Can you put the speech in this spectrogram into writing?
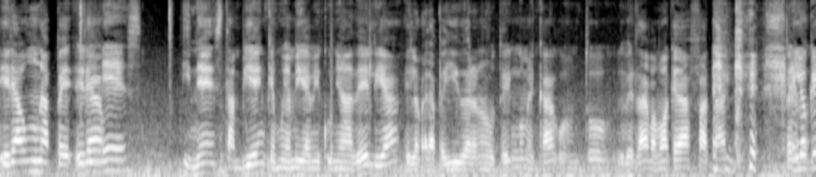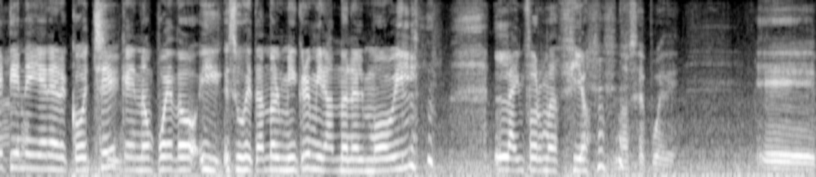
Era una era Inés. Inés también, que es muy amiga de mi cuñada Delia, el, el apellido ahora no lo tengo, me cago en todo, de verdad, vamos a quedar fatal. Es lo que tiene ahí en el coche, Sí. que no puedo ir sujetando el micro y mirando en el móvil la información. No se puede. Eh,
